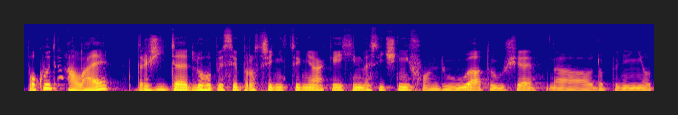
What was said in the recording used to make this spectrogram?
Pokud ale držíte dluhopisy prostřednictvím nějakých investičních fondů a to už je doplnění od,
